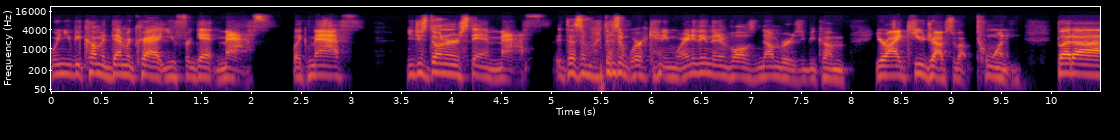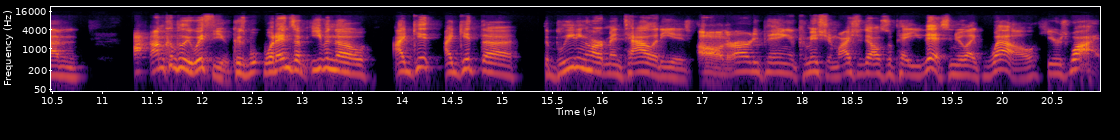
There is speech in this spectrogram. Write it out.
when you become a Democrat, you forget math. Like math, you just don't understand math. It doesn't it doesn't work anymore. Anything that involves numbers, you become your IQ drops about 20. But um, I, I'm completely with you because what ends up, even though I get I get the the bleeding heart mentality is, oh, they're already paying a commission. Why should they also pay you this? And you're like, well, here's why.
